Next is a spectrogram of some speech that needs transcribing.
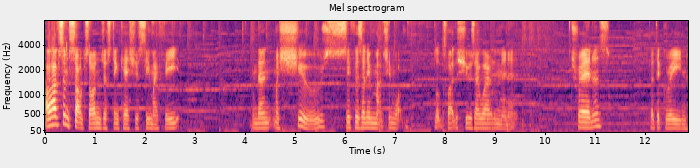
I'll have some socks on just in case you see my feet. And then my shoes, see if there's any matching what looks like the shoes I wear at the minute. Trainers, but the green.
